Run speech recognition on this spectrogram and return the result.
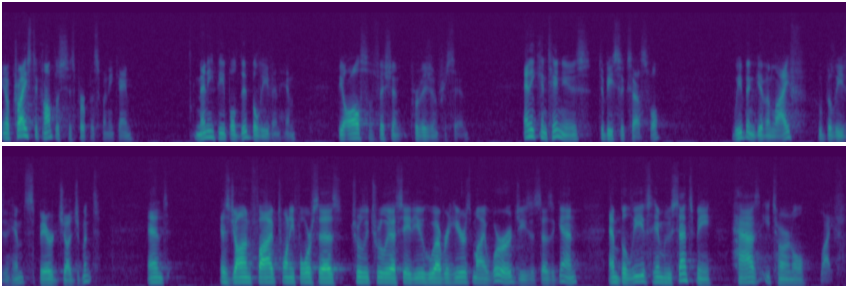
You know, Christ accomplished his purpose when he came. Many people did believe in him, the all sufficient provision for sin. And he continues to be successful. We've been given life who believed in him, spared judgment. And as John 5 24 says, Truly, truly, I say to you, whoever hears my word, Jesus says again, and believes him who sent me has eternal life.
